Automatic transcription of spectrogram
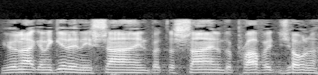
You're not going to get any sign but the sign of the prophet Jonah.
